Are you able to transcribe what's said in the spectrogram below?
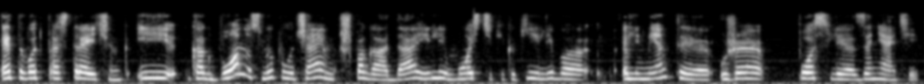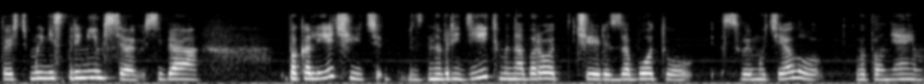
Это вот про стрейчинг. И как бонус мы получаем шпагат, да, или мостики, какие-либо элементы уже после занятий. То есть мы не стремимся себя покалечить, навредить, мы наоборот через заботу своему телу выполняем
